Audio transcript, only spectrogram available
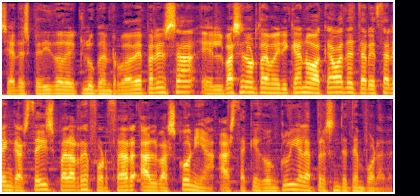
se ha despedido del club en rueda de prensa. El base norteamericano acaba de aterrizar en Gasteiz para reforzar al Vasconia hasta que concluya la presente temporada.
